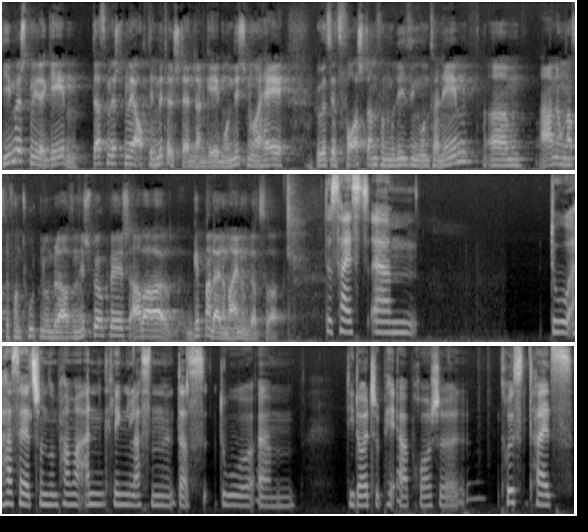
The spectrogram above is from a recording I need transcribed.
die möchten wir dir geben. Das möchten wir auch den Mittelständlern geben und nicht nur, hey, du bist jetzt Vorstand von einem riesigen Unternehmen, ähm, Ahnung hast du von Tuten und Blasen nicht wirklich, aber gib mal deine Meinung dazu ab. Das heißt, ähm, du hast ja jetzt schon so ein paar Mal anklingen lassen, dass du ähm, die deutsche PR-Branche größtenteils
